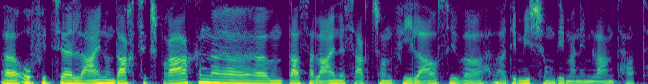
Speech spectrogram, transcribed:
offiziell 81 Sprachen und das alleine sagt schon viel aus über die Mischung, die man im Land hat.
